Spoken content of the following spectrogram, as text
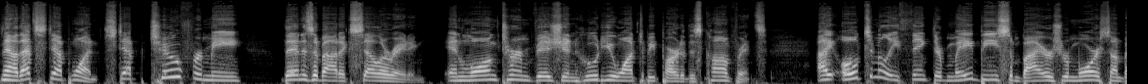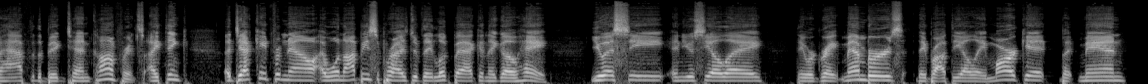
Now, that's step one. Step two for me then is about accelerating and long-term vision. Who do you want to be part of this conference? I ultimately think there may be some buyer's remorse on behalf of the Big Ten Conference. I think a decade from now, I will not be surprised if they look back and they go, hey, USC and UCLA, they were great members. They brought the LA market, but man,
